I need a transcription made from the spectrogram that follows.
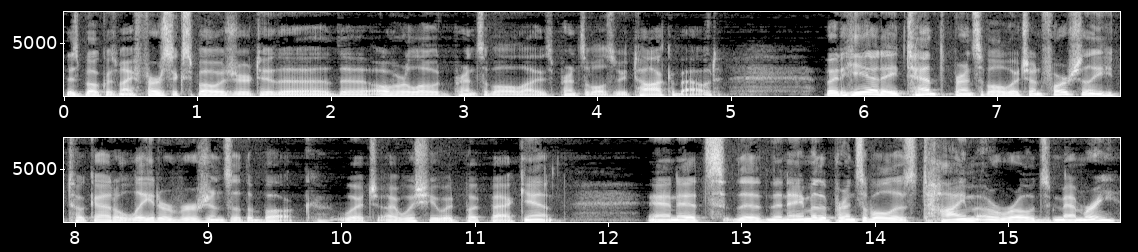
this book was my first exposure to the, the overload principle, a lot of these principles we talk about. But he had a 10th principle, which unfortunately he took out of later versions of the book, which I wish he would put back in. And it's the, the name of the principle is Time Erodes Memory.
